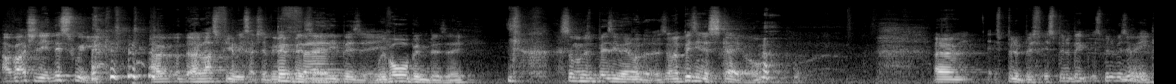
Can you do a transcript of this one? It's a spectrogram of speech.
I've actually, this week, uh, the last few weeks actually, I've been, Been busy. fairly busy. We've all been busy. Some of us busier than others. On a busyness scale, um, it's been a bus- it's been a big it's been a busy week.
